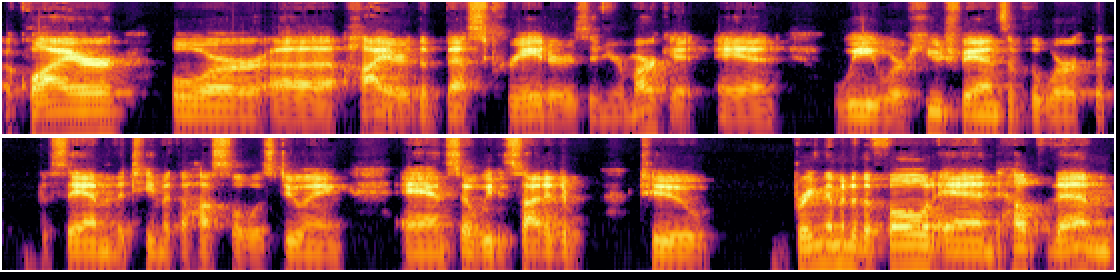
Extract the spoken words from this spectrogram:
acquire, or uh, hire the best creators in your market. And we were huge fans of the work that Sam and the team at the Hustle was doing, and so we decided to to bring them into the fold and help them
